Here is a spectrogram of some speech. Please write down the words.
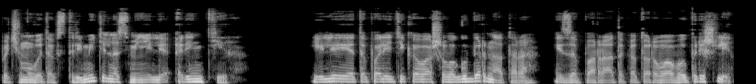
почему вы так стремительно сменили ориентир? Или это политика вашего губернатора, из аппарата которого вы пришли?»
